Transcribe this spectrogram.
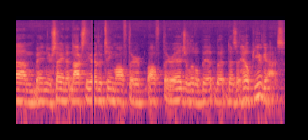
Um, and you're saying it knocks the other team off their, off their edge a little bit, but does it help you guys?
